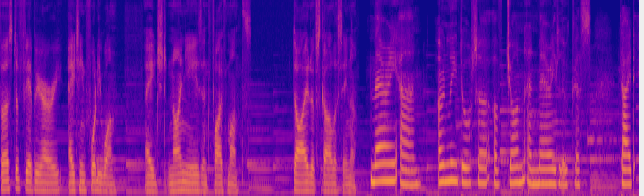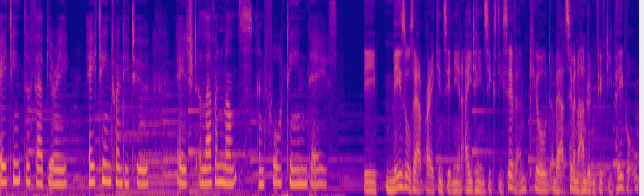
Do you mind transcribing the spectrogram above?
1st of February 1841, aged 9 years and 5 months. Died of scarlatina. Mary Ann, only daughter of John and Mary Lucas, died 18th of February 1822 aged 11 months and 14 days. The measles outbreak in Sydney in 1867 killed about 750 people.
